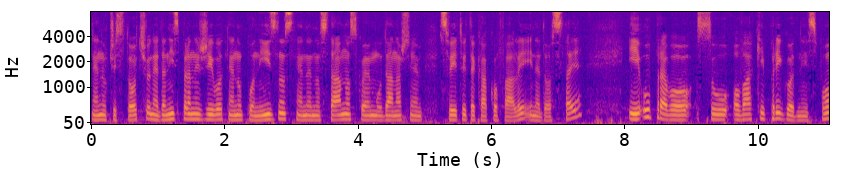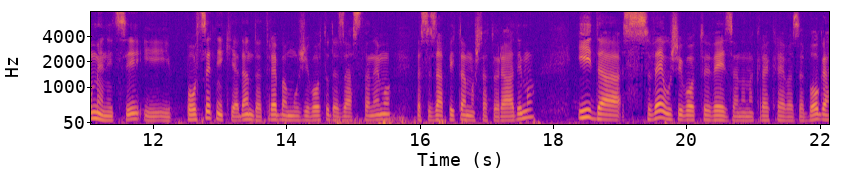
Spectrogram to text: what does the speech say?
na jednu čistoću, na jedan ispravni život, na jednu poniznost, na jednu jednostavnost kojemu u današnjem svijetu i tekako fali i nedostaje. I upravo su ovaki prigodni spomenici i podsjetnik jedan da trebamo u životu da zastanemo, da se zapitamo šta to radimo i da sve u životu je vezano na kraj krajeva za Boga,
